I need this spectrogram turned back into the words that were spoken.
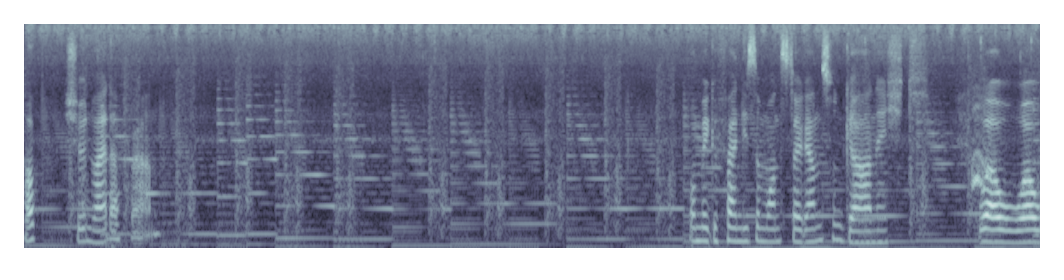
Hopp, schön weiterfahren. Oh, mir gefallen diese Monster ganz und gar nicht. Wow, wow,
